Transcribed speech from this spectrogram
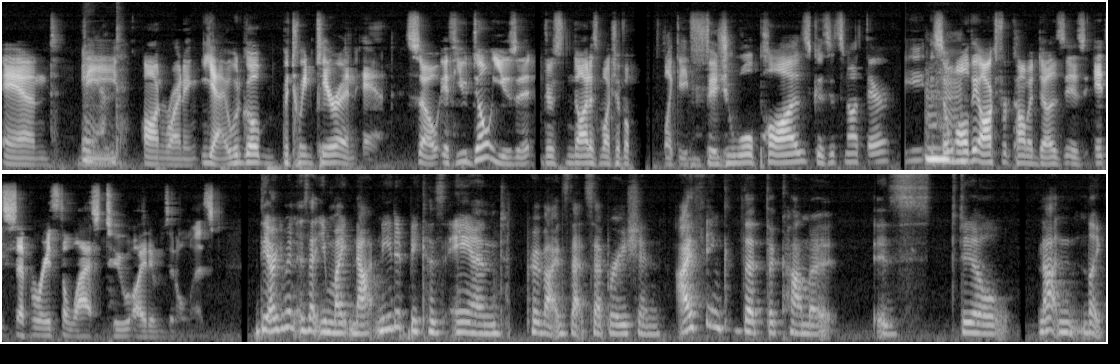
and the And. on writing. Yeah, it would go between Kira and and. So if you don't use it, there's not as much of a like a visual pause because it's not there. So Mhm. all the Oxford comma does is it separates the last two items in a list. The argument is that you might not need it because and provides that separation. I think that the comma is still not like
